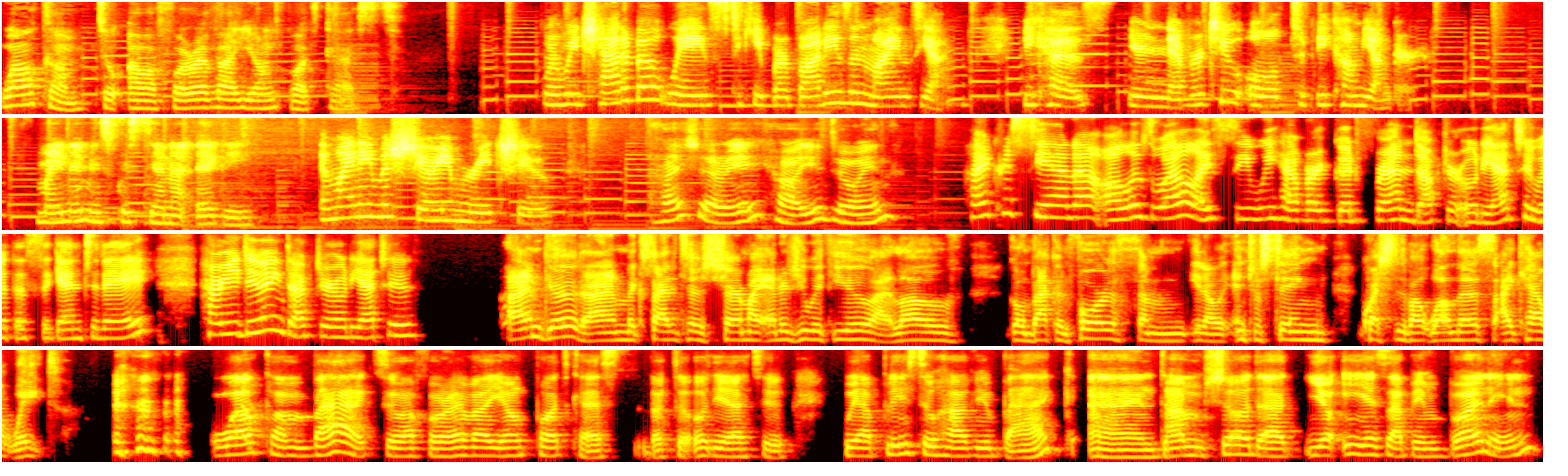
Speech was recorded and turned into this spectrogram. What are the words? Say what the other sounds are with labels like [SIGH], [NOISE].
Welcome to our Forever Young podcast, where we chat about ways to keep our bodies and minds young because you're never too old to become younger. My name is Christiana Eggy. And my name is Sherry Marie Chu. Hi, Sherry. How are you doing? Hi, Christiana. All is well. I see we have our good friend, Dr. Odiatu, with us again today. How are you doing, Dr. Odiatu? I'm good. I'm excited to share my energy with you. I love going back and forth, some, you know, interesting questions about wellness. I can't wait. [LAUGHS] Welcome back to our Forever Young podcast, Dr. Odiatu. We are pleased to have you back, and I'm sure that your ears have been burning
